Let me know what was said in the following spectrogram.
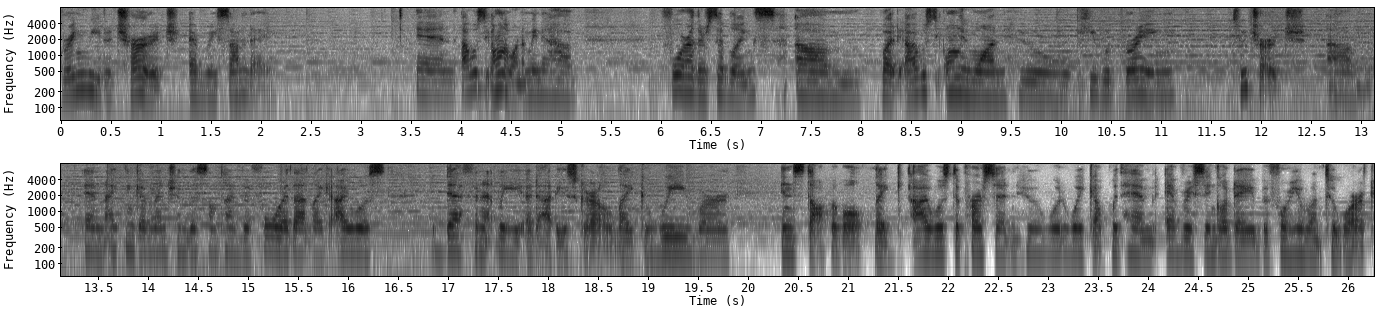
bring me to church every Sunday. And I was the only one. I mean, I have four other siblings, um, but I was the only one who he would bring to church. Um, and I think I mentioned this sometime before that like I was definitely a daddy's girl. Like we were unstoppable. Like I was the person who would wake up with him every single day before he went to work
